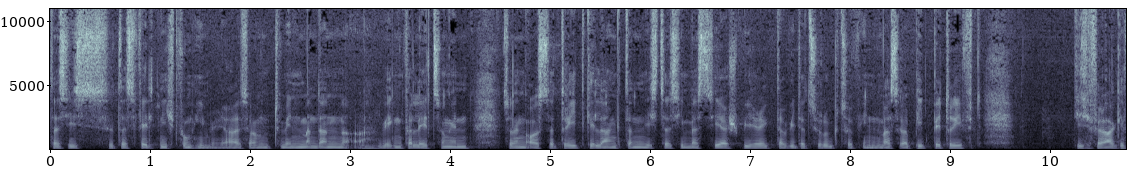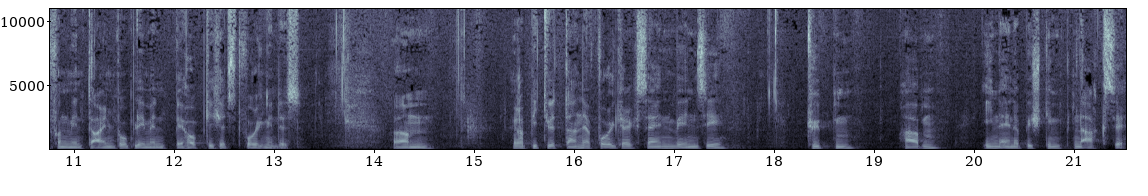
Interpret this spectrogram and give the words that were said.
das ist, das fällt nicht vom Himmel. Ja. Also, und wenn man dann äh, wegen Verletzungen sozusagen außer Tritt gelangt, dann ist das immer sehr schwierig, da wieder zurückzufinden. Was Rapid betrifft, diese Frage von mentalen Problemen, behaupte ich jetzt Folgendes. Ähm, Rapid wird dann erfolgreich sein, wenn sie Typen haben in einer bestimmten Achse,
